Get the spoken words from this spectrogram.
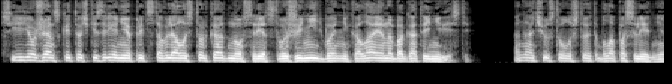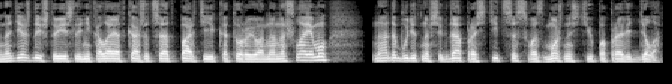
с ее женской точки зрения представлялось только одно средство – женитьба Николая на богатой невесте. Она чувствовала, что это была последняя надежда, и что если Николай откажется от партии, которую она нашла ему, надо будет навсегда проститься с возможностью поправить дела.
